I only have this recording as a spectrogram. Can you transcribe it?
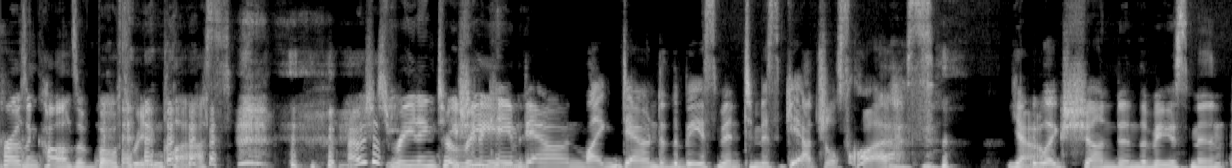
pros and cons of both reading class. I was just reading to you read. came down like down to the basement to Miss Gatchell's class. yeah, You're like shunned in the basement.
